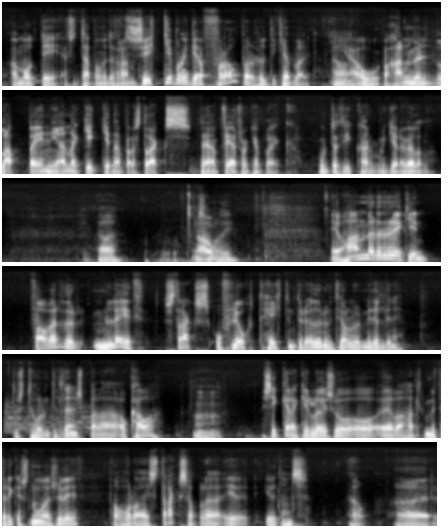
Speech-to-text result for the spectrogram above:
á móti, eftir tappa móti fram. Siggi er búin að gera frábæra hluti í keflæk Já, og hann mun lappa inn í annað giggina bara strax þegar hann fer frá Keflæk út af því hvað hann er búin að gera vel hann já, já. sammála því. ef hann verður rekin þá verður um leið strax og fljótt heitt undir öðrum þjálfurum í dildinni þú veist, hórum til dæmis bara á káa mm. Siggar ekki laus og, og ef að Hallgrimur fer ekki að snúa þessu við þá horfa þeir strax að bara yfir, yfir hans. Já, það er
